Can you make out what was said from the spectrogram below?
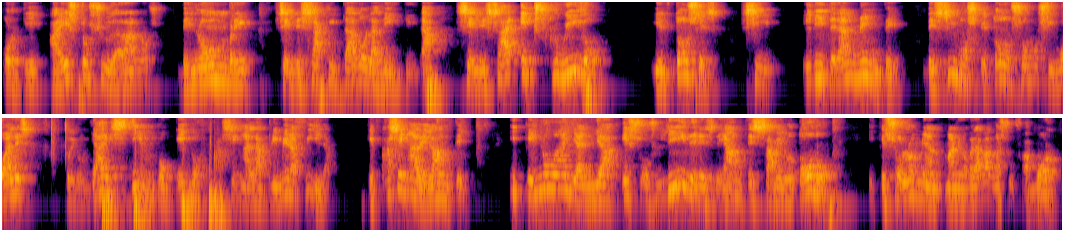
porque a estos ciudadanos de nombre se les ha quitado la dignidad, se les ha excluido. Y entonces, si literalmente decimos que todos somos iguales, pero ya es tiempo que ellos pasen a la primera fila, que pasen adelante y que no hayan ya esos líderes de antes, sábelo todo, y que solo maniobraban a su favor,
